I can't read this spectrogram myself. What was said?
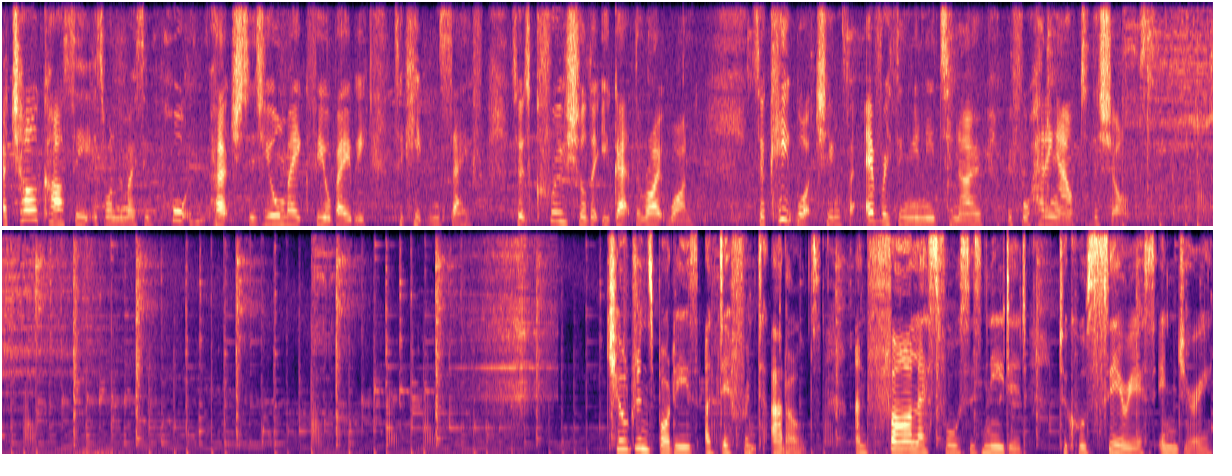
A child car seat is one of the most important purchases you'll make for your baby to keep them safe, so it's crucial that you get the right one. So keep watching for everything you need to know before heading out to the shops. Children's bodies are different to adults and far less force is needed to cause serious injury.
